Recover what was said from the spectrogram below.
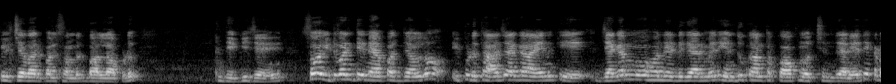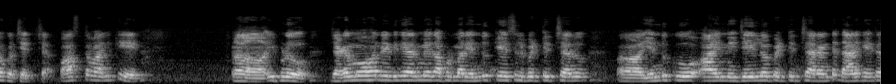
పిలిచేవారు పలు సందర్భాల్లో అప్పుడు దిగ్విజయ్. సో ఇటువంటి నేపథ్యంలో ఇప్పుడు తాజాగా ఆయనకి జగన్మోహన్ రెడ్డి గారి మీద ఎందుకు అంత కోపం వచ్చింది అనేది ఇక్కడ ఒక చర్చ. వాస్తవానికి ఇప్పుడు జగన్మోహన్ రెడ్డి గారి మీద అప్పుడు మరి ఎందుకు కేసులు పెట్టించారు? ఎందుకు ఆయన్ని జైల్లో పెట్టించారంటే దానికైతే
